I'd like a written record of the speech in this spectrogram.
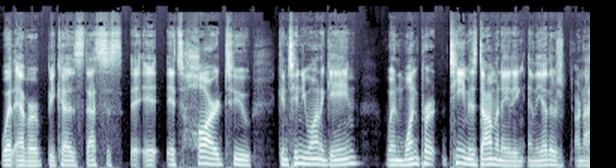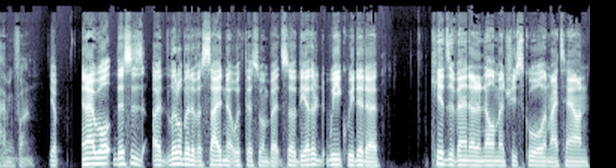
whatever, because that's just, it, it's hard to continue on a game when one per- team is dominating and the others are not having fun. Yep. And I will. This is a little bit of a side note with this one, but so the other week we did a kids event at an elementary school in my town,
